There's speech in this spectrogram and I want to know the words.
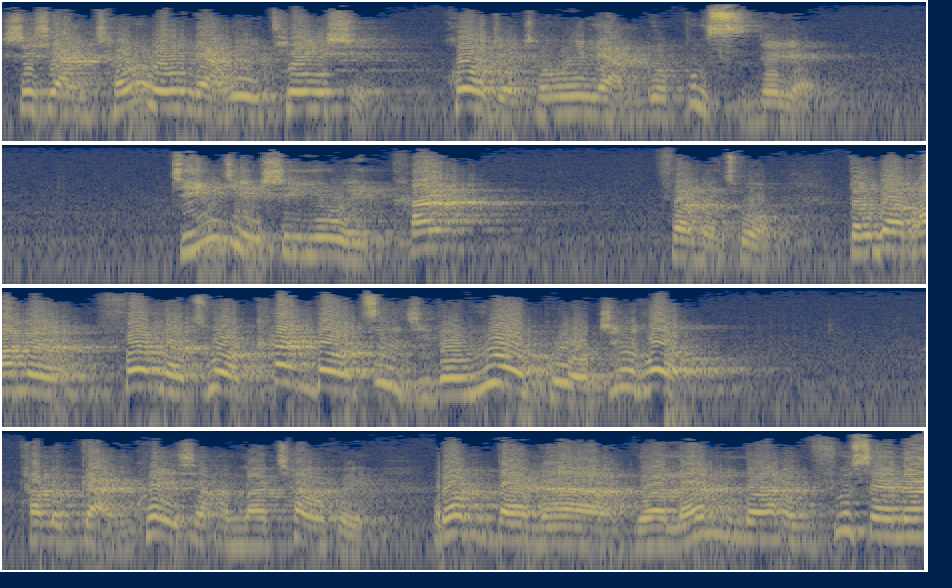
是想成为两位天使，或者成为两个不死的人。仅仅是因为贪犯了错，等到他们犯了错，看到自己的恶果之后，他们赶快向安拉忏悔。ربنا ظلمنا أنفسنا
